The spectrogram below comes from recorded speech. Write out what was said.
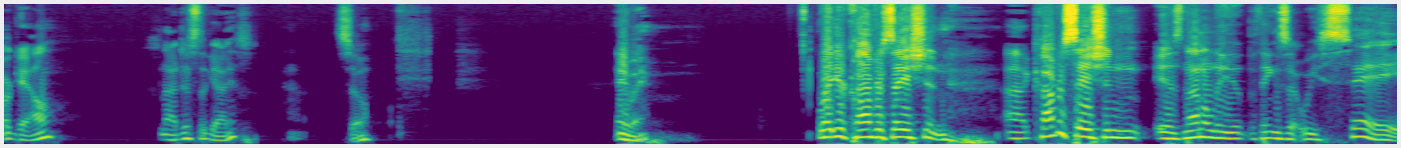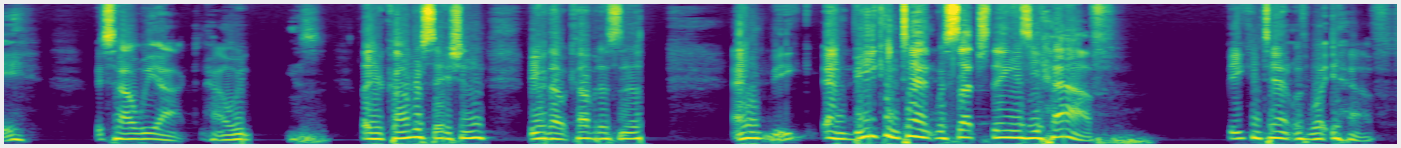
Or gal? not just the guys. So, anyway, let your conversation. Uh, conversation is not only the things that we say, it's how we act how we. Let your conversation be without covetousness, and be and be content with such things as you have. Be content with what you have.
